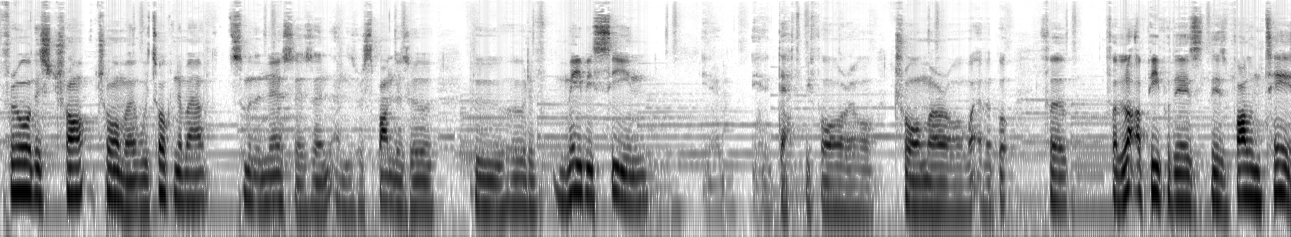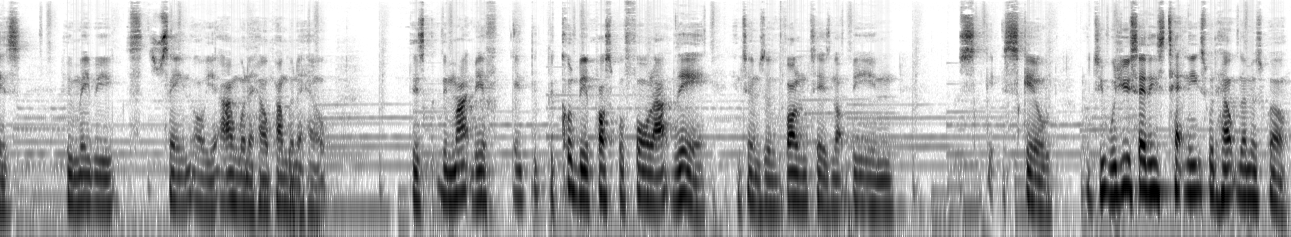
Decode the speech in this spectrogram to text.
through all this tra- trauma, we're talking about some of the nurses and, and responders who, who, who would have maybe seen, you know, death before or trauma or whatever. But for for a lot of people, there's there's volunteers who may be saying, "Oh yeah, I'm going to help. I'm going to help." There's, there might be a, there could be a possible fallout there in terms of volunteers not being skilled. Would you, would you say these techniques would help them as well?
